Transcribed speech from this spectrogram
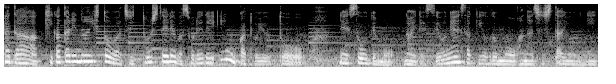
ただ気が足りない人はじっとしていればそれでいいのかというと、ね、そうでもないですよね先ほどもお話ししたように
